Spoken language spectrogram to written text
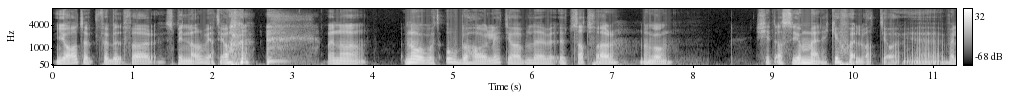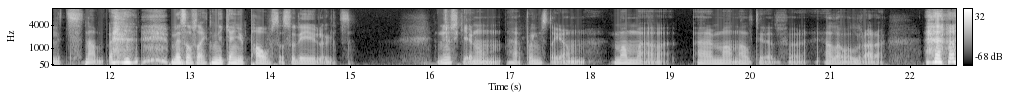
Jag har typ fobi för spindlar vet jag. Men uh, något obehagligt jag har blivit utsatt för någon gång. Shit, alltså jag märker själv att jag är väldigt snabb. Men som sagt, ni kan ju pausa så det är ju lugnt. Nu skriver någon här på Instagram. Mamma är man alltid rädd för i alla åldrar.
